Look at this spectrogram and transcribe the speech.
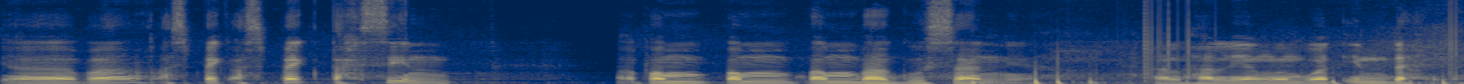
eh, apa aspek-aspek tahsin pem, pem, pembagusan ya. Hal-hal yang membuat indah ya.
